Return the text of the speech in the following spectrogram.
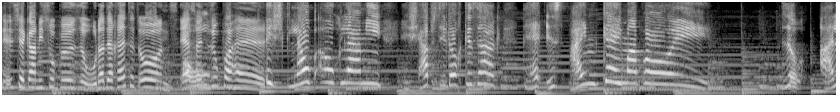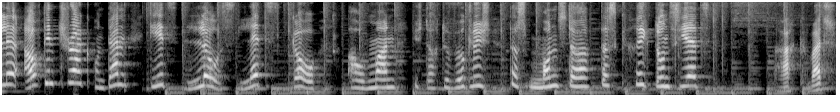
der ist ja gar nicht so böse, oder? Der rettet uns. Er ist Oh. ein Superheld. Ich glaub auch, Lami. Ich hab's dir doch gesagt. Der ist ein Gamerboy. So, alle auf den Truck und dann geht's los. Let's go. Oh Mann, ich dachte wirklich, das Monster, das kriegt uns jetzt. Ach, Quatsch.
